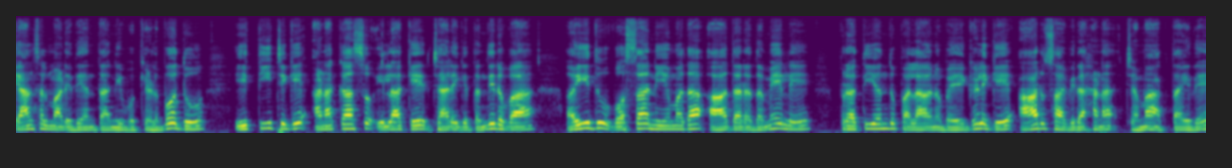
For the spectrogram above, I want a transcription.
ಕ್ಯಾನ್ಸಲ್ ಮಾಡಿದೆ ಅಂತ ನೀವು ಕೇಳ್ಬೋದು? ಇತ್ತೀಚೆಗೆ ಹಣಕಾಸು ಇಲಾಖೆ ಜಾರಿಗೆ ತಂದಿರುವ ಐದು ಹೊಸ ನಿಯಮದ ಆಧಾರದ ಮೇಲೆ ಪ್ರತಿಯೊಂದು ಫಲಾನುಭವಿಗಳಿಗೆ ಆರು ಸಾವಿರ ಹಣ ಜಮಾ ಆಗ್ತಾ ಇದೆ.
